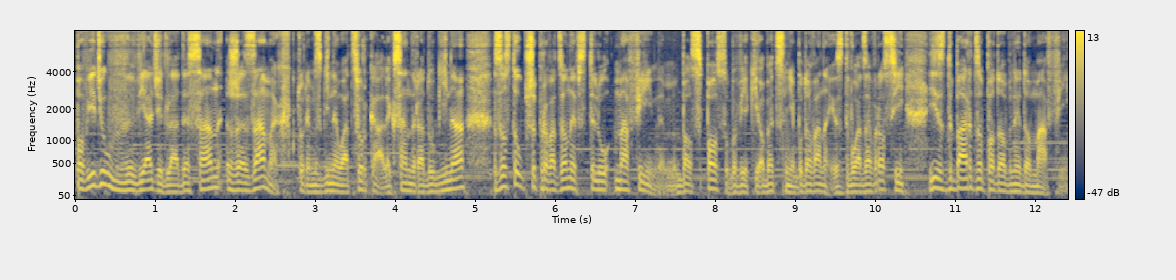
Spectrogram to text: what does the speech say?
powiedział w wywiadzie dla The Sun, że zamach, w którym zginęła córka Aleksandra Dugina, został przeprowadzony w stylu mafijnym, bo sposób, w jaki obecnie budowana jest władza w Rosji, jest bardzo podobny do mafii.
